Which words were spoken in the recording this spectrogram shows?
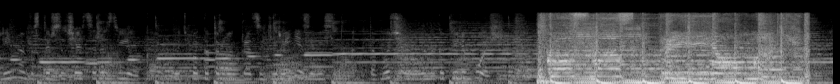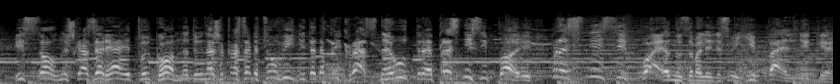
Время в истории случается развилка, путь по которому отправится героиня зависит от того, чего вы накопили больше. Космос, прием! И солнышко озаряет твою комнату, и наша красавица увидит это прекрасное утро. Проснись и пой, проснись и пой. А ну завалили свои ебальники.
